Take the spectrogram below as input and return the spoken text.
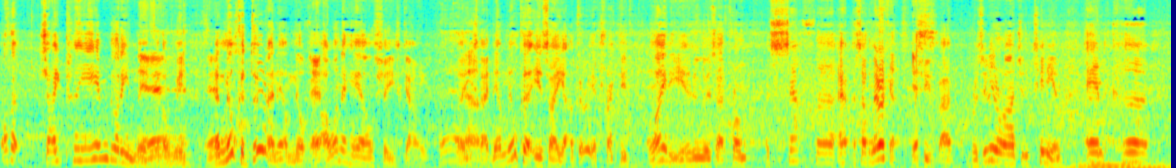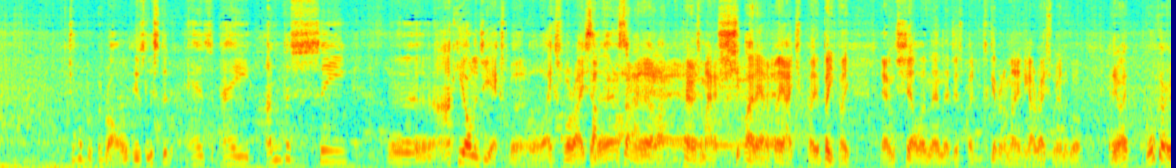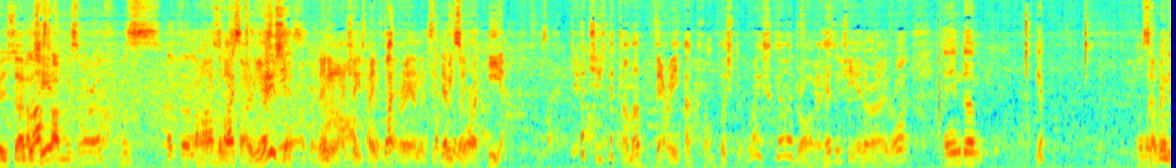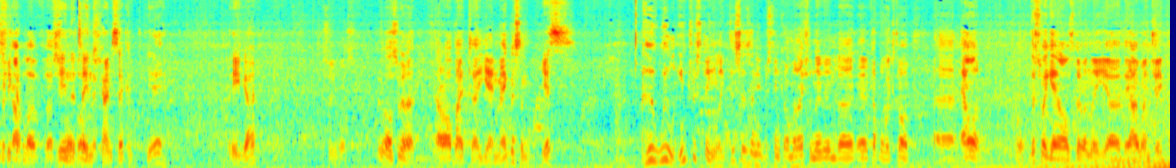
Oh, that JPM got in there Yeah, for the win. yeah. And Milka Duno. Now, Milka, Yeah. I wonder how she's going Yeah. these days. Now, Milka is a, a very attractive lady who is uh, from uh, South uh, A- South America. Yes. She's uh, Brazilian or Argentinian, and her job role is listed as a undersea uh, archaeology expert or exploration, Something uh, like something like yeah, parents have made a shitload out of yeah. BHP, BP Yeah. And Shell, and then they've just been given her money to go racing around the world. Anyway, Walker is uh, the was last here. time we saw her was at the Le Oh, Mans that's the last time you 2000 saw years. her. But anyway, Oh, she's okay. been floating around, and she's But definitely. we saw her here. Like, yeah. But she's become a very accomplished race car driver, hasn't she, in her own right? And, um, yep. Always so brings a she couple come? of uh, She's in the team that came second. Yeah. There you go. She was. Who else? We know? Our old mate uh, Jan Magnussen, Yes. who will, interestingly, this is an interesting combination. And in, uh, in a couple of weeks' time, uh, Alan. Well, this weekend I was doing the uh, the A1 GP.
